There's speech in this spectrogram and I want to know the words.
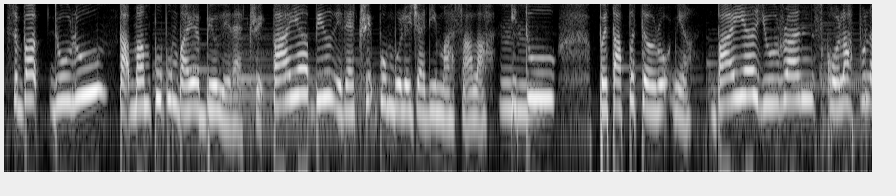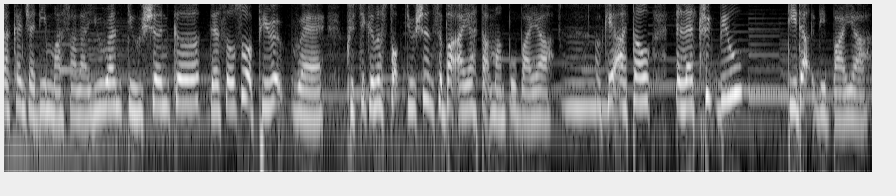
Sebab dulu Tak mampu pun bayar bil elektrik Bayar bil elektrik pun boleh jadi masalah Mhm. Itu Betapa teruknya Bayar yuran sekolah pun akan jadi masalah Yuran tuition ke There's also a period where Christy kena stop tuition Sebab ayah tak mampu bayar Mm. Okay, atau electric bill tidak dibayar.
